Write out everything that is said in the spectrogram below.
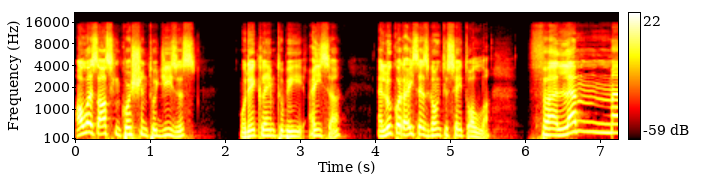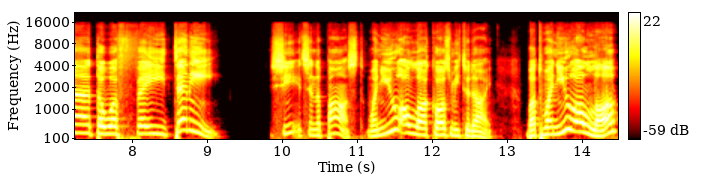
Allah is asking question to Jesus, who they claim to be Isa. And look what Isa is going to say to Allah. فَلَمَّا تَوَفَّيْتَنِي See, it's in the past. When you, Allah, caused me to die. But when you, Allah,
